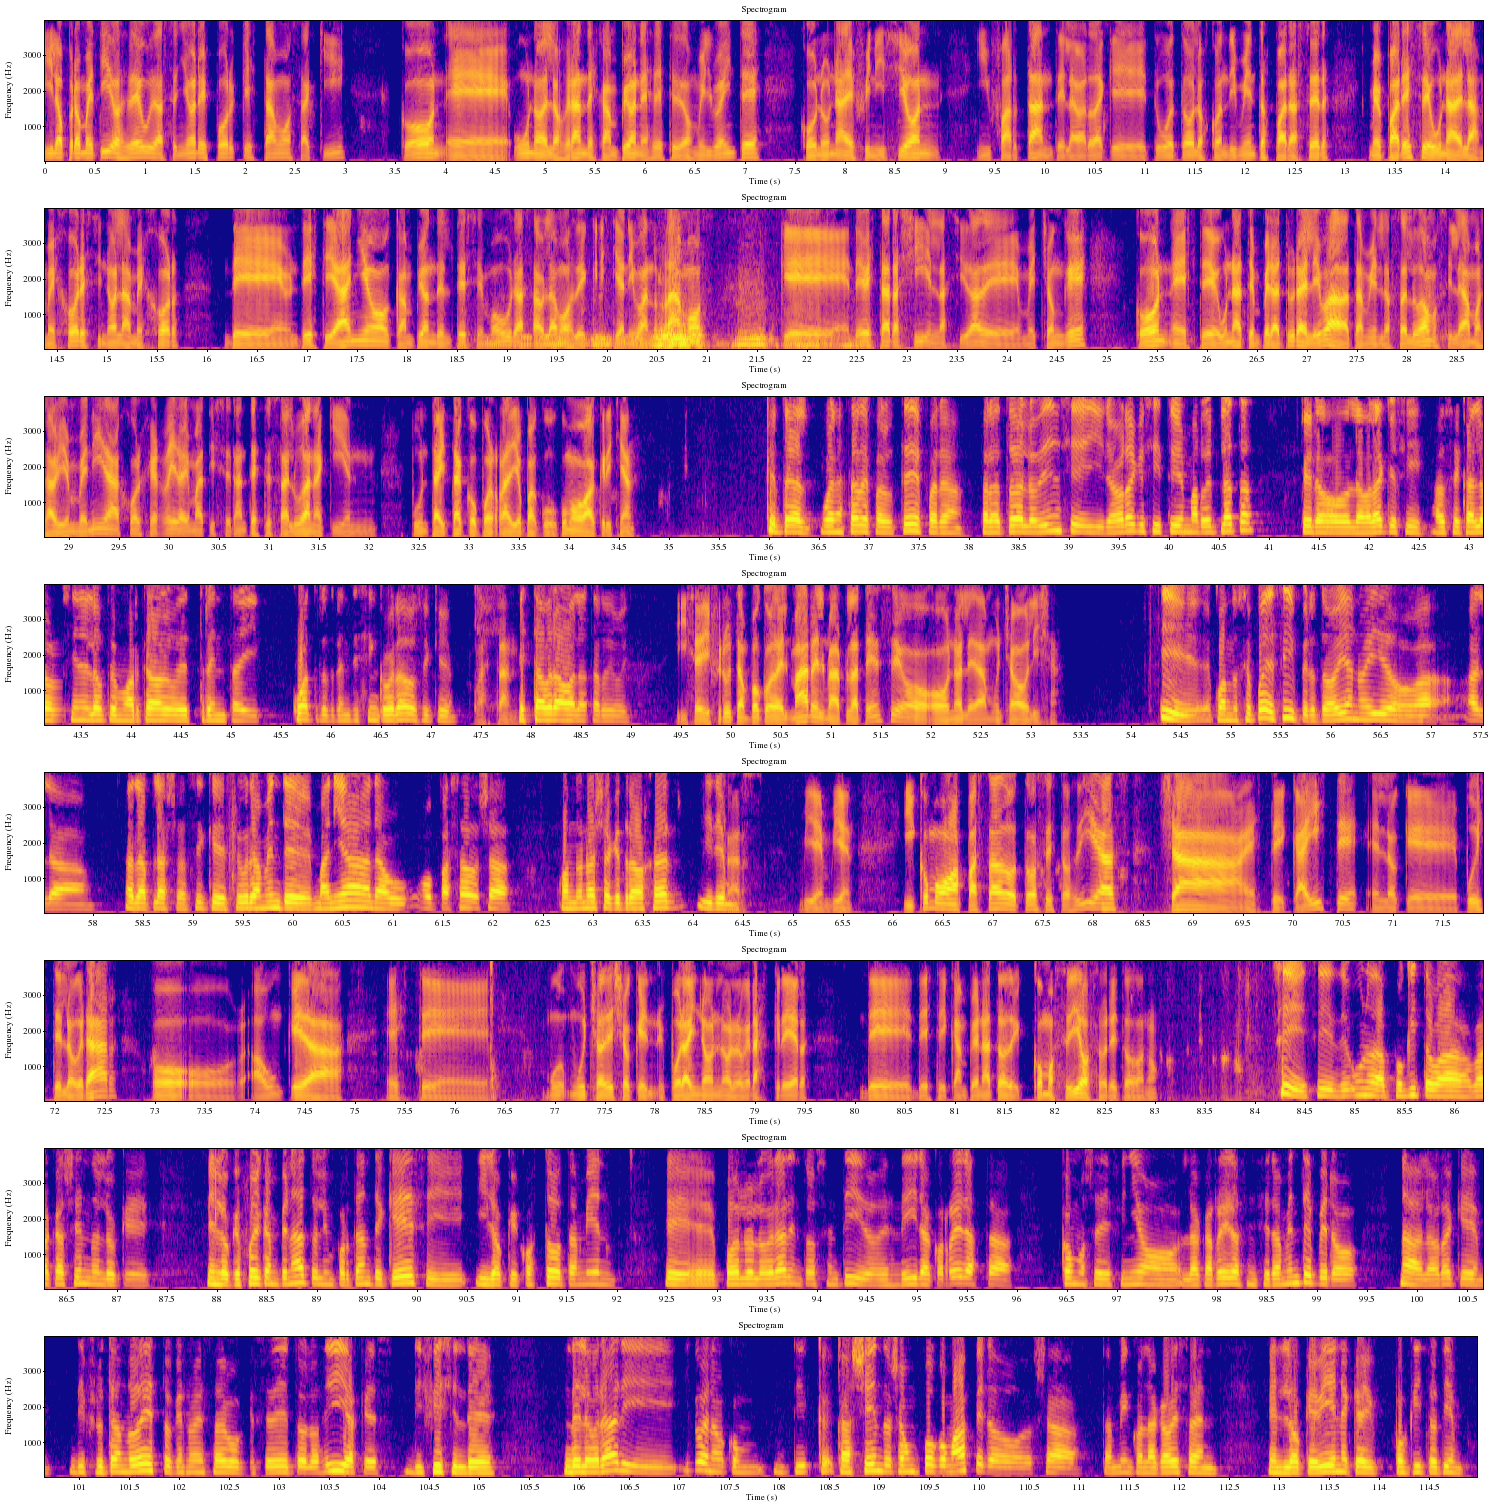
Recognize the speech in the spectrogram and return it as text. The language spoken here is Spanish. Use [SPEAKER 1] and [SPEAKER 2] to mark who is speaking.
[SPEAKER 1] Y lo prometido es deuda, señores, porque estamos aquí con eh, uno de los grandes campeones de este 2020, con una definición infartante. La verdad que tuvo todos los condimentos para ser, me parece, una de las mejores, si no la mejor de, este año, campeón del TC Mouras. Hablamos de Cristian Iván Ramos, que debe estar allí en la ciudad de Mechongué con este, una temperatura elevada también. Los saludamos y le damos la bienvenida. Jorge Herrera y Mati Cerantes te saludan aquí en Punta Itaco por Radio Pacú. ¿Cómo va, Cristian?
[SPEAKER 2] ¿Qué tal? Buenas tardes para ustedes, para, para toda la audiencia y la verdad que sí, estoy en Mar del Plata, pero la verdad que sí, hace calor. Si en el auto me marcaba algo de 34, 35 grados, así que Bastante. está brava la tarde hoy.
[SPEAKER 1] ¿Y se disfruta un poco del mar, el mar platense, o, no le da mucha bolilla?
[SPEAKER 2] Sí, cuando se puede sí, pero todavía no he ido a, a, la, a la playa, así que seguramente mañana o, pasado ya, cuando no haya que trabajar, iremos.
[SPEAKER 1] Bien, bien. ¿Y cómo has pasado todos estos días? ¿Ya este, caíste en lo que pudiste lograr o, aún queda este, mucho de ello que por ahí no, no lográs creer de, este campeonato, de cómo se dio sobre todo, ¿no?
[SPEAKER 2] Sí, sí, de uno de a poquito va, va cayendo en lo que en lo que fue el campeonato, lo importante que es y, y lo que costó también eh, poderlo lograr en todo sentido, desde ir a correr hasta cómo se definió la carrera, sinceramente, pero nada, la verdad que disfrutando de esto, que no es algo que se dé todos los días, que es difícil de, de lograr y, bueno, con, cayendo ya un poco más, pero ya también con la cabeza en, en lo que viene, que hay poquito tiempo.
